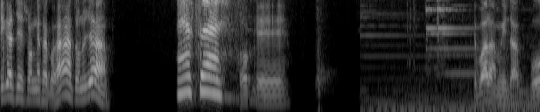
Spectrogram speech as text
ঠিক আছে সঙ্গে থাকো। হ্যাঁ তনুজা? হ্যাঁ স্যার। ওকে। এবার আমি ডাকবো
